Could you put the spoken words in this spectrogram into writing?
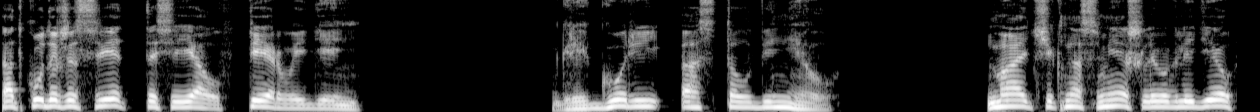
Откуда же свет-то сиял в первый день? Григорий остолбенел. Мальчик насмешливо глядел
